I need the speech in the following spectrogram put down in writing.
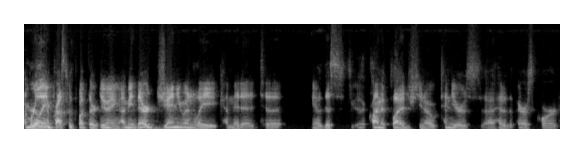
i'm really impressed with what they're doing. I mean they're genuinely committed to you know this uh, climate pledge you know 10 years ahead of the paris accord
